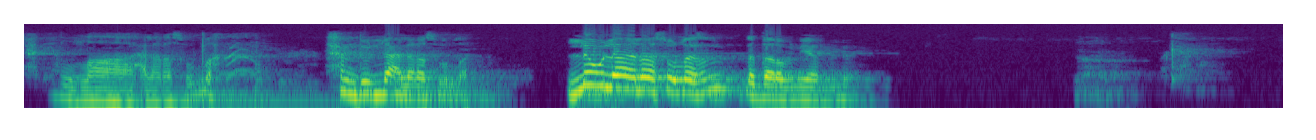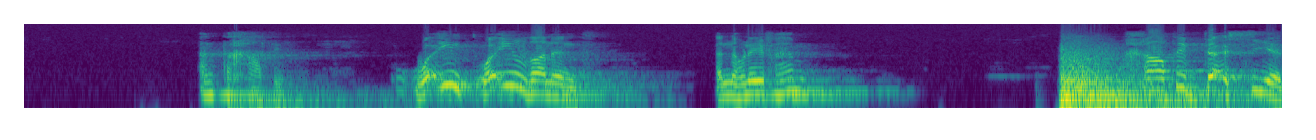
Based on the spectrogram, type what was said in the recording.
يعني الله على رسول الله. الحمد لله على رسول الله. لولا رسول الله صلى الله عليه وسلم لضربني يا ابن أنت خاطب. وإن, وإن ظننت أنه لا يفهم خاطب تأسيا.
